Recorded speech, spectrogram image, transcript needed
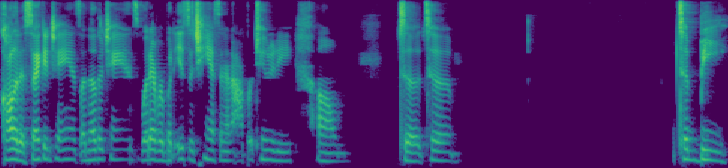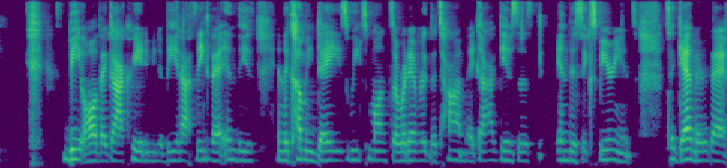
call it a second chance, another chance, whatever, but it's a chance and an opportunity um, to to to be be all that God created me to be. And I think that in the in the coming days, weeks, months, or whatever the time that God gives us in this experience together, that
